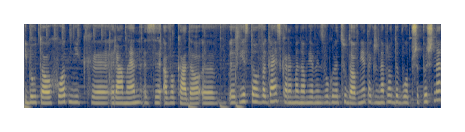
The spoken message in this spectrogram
i był to chłodnik e, ramen z awokado. E, w- Jest to wegańska ramenownia, więc w ogóle cudownie, także naprawdę było przypyszne.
